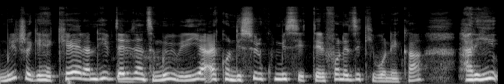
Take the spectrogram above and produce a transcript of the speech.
muri icyo gihe kera ntibyari byanditse muri bibiriya ariko ndisuri ko iminsi telefone zikiboneka hariho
